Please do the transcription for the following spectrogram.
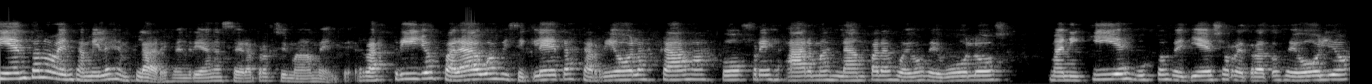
190 mil ejemplares vendrían a ser aproximadamente. Rastrillos, paraguas, bicicletas, carriolas, cajas, cofres, armas, lámparas, juegos de bolos, maniquíes, bustos de yeso, retratos de óleo,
